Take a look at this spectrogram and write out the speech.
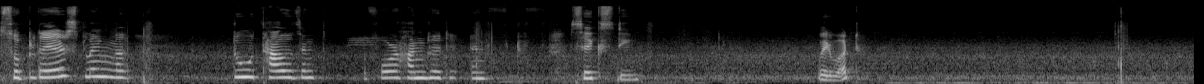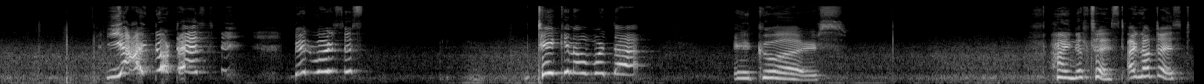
So players playing uh, 2460. Wait, what? Yeah, I noticed. Bedwars is taking over the EggWars. I noticed. I noticed.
